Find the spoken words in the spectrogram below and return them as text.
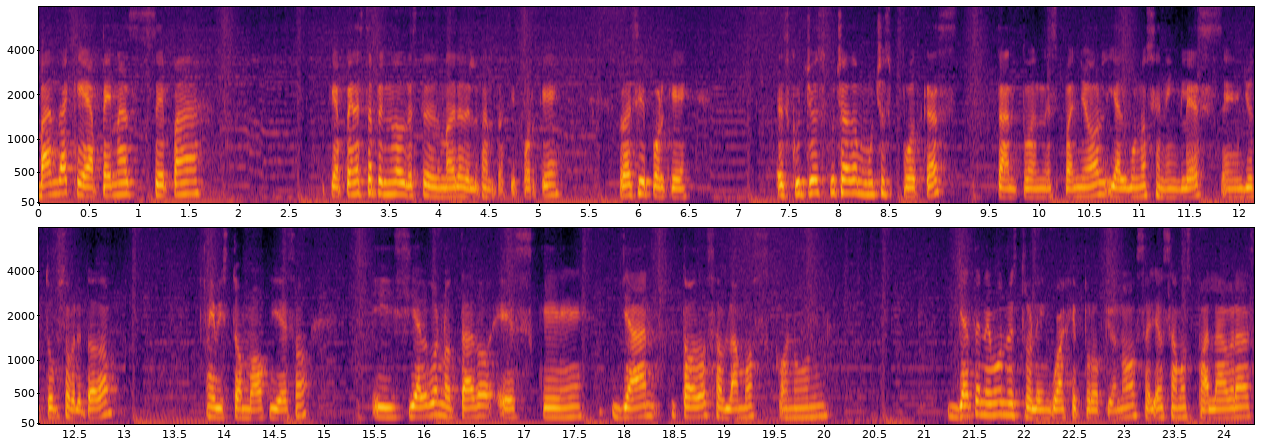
banda que apenas sepa, que apenas está aprendiendo de este desmadre del fantasy, porque voy a decir porque escucho, he escuchado muchos podcasts, tanto en español y algunos en inglés, en YouTube sobre todo. He visto Mog y eso. Y si algo notado es que ya todos hablamos con un... Ya tenemos nuestro lenguaje propio, ¿no? O sea, ya usamos palabras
